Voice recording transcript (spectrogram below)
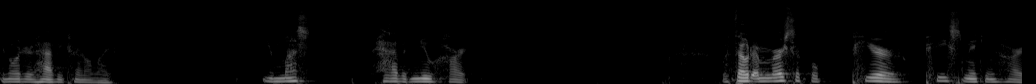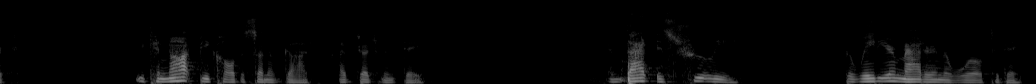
in order to have eternal life. You must have a new heart. Without a merciful, pure, peacemaking heart, you cannot be called the Son of God at Judgment Day. And that is truly the weightier matter in the world today.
